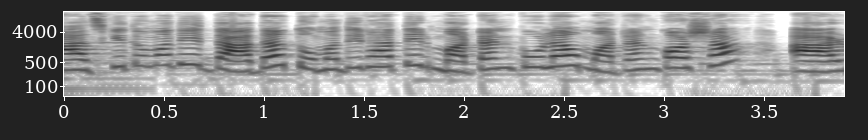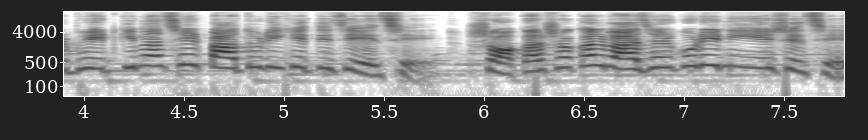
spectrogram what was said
আজকে তোমাদের দাদা তোমাদের হাতের মাটন পোলাও, মাটন কষা আর ভেটকি মাছের পাতুরি খেতে চেয়েছে। সকাল সকাল বাজার করে নিয়ে এসেছে।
